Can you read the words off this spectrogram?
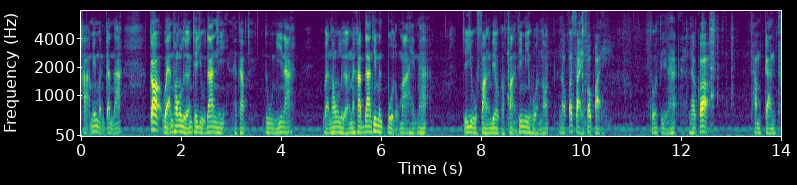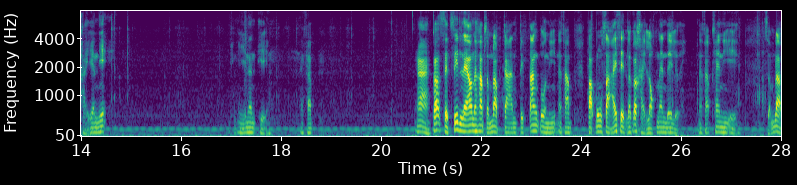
ขาไม่เหมือนกันนะ ก็แหวนทองเหลืองจะอยู่ด้านนี้นะครับ ดูอย่างนี้นะ แหวนทองเหลืองนะครับ ด้านที่มันปูดออกมาเห็นไหมฮะ จะอยู่ฝั่งเดียวกับฝั่งที่มีหัวน็อต เราก็ใส่เข้าไป โทษทีนะฮะ แล้วก็ทำการไขอันนี้ อย่างนี้นั่นเองนะครับ อ่าก็เสร็จสิ้นแล้วนะครับสำหรับการติดตั้งตัวนี้นะครับ ปรับองศาให้เสร็จแล้วก็ไขล็อกแน่นได้เลยนะครับ แค่นี้เองสำหรับ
